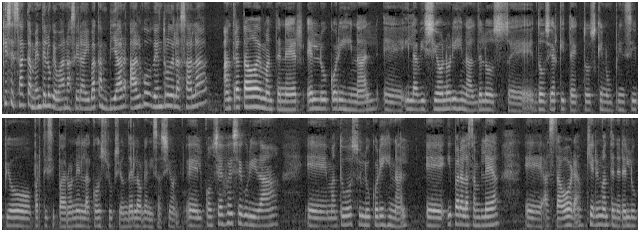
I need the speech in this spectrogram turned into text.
¿Qué es exactamente lo que van a hacer ahí? ¿Va a cambiar algo dentro de la sala? Han tratado de mantener el look original eh, y la visión original de los 12 eh, arquitectos que en un principio participaron en la construcción de la organización. El Consejo de Seguridad eh, mantuvo su look original eh, y para la asamblea eh, hasta ahora quieren mantener el look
